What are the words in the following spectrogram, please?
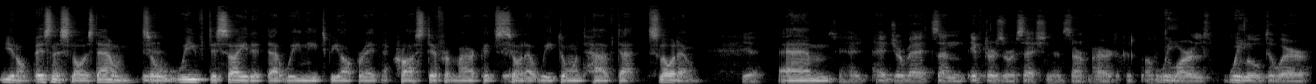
you know business slows down. So we've decided that we need to be operating across different markets so that we don't have that slowdown. Yeah. Um, So hedge, hedge your bets, and if there's a recession in a certain part of the, We- world, we- move to where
